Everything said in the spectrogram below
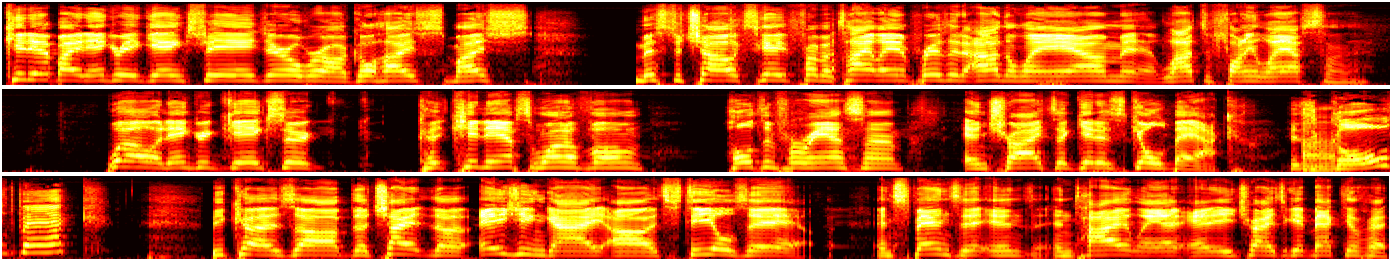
kidnapped by an angry gang stranger over on Go High Smush. Mr. Chow escapes from a Thailand prison on the lam. Lots of funny laughs. Well, an angry gangster kidnaps one of them, holds him for ransom, and tries to get his gold back. His gold back? because uh, the China, the Asian guy uh, steals it and spends it in in Thailand, and he tries to get back to the,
